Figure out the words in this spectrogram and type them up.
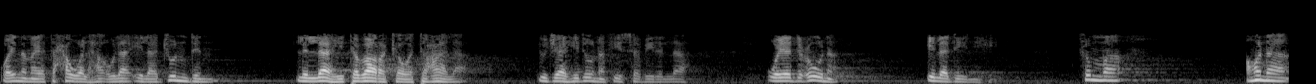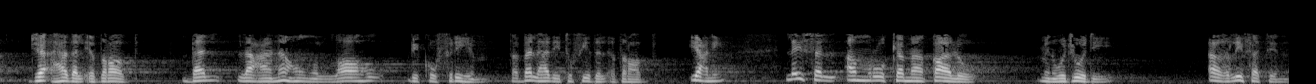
وإنما يتحول هؤلاء إلى جند لله تبارك وتعالى يجاهدون في سبيل الله ويدعون إلى دينه. ثم هنا جاء هذا الإضراب بل لعنهم الله بكفرهم فبل هذه تفيد الإضراب؟ يعني ليس الأمر كما قالوا من وجود أغلفة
